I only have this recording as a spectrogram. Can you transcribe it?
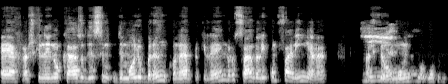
é, é, acho que no caso desse de molho branco, né? Porque ele é engrossado ali com farinha, né? Acho que o é muito, muito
